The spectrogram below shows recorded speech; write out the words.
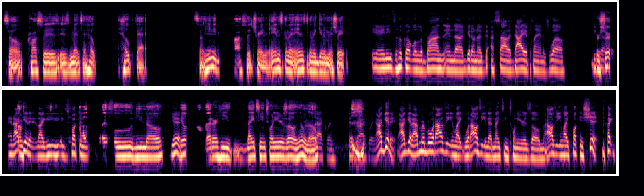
So CrossFit is, is meant to help help that. So yeah. he needs CrossFit training and it's gonna and it's gonna get him in shape. Yeah, he needs to hook up with LeBron's and uh, get on a, a, solid diet plan as well. Because, For sure. And I I'm, get it. Like he, he's fucking food, you know. Yeah. He'll better. He's 19, 20 years old. He don't know. Exactly. Exactly. I get it. I get it. I remember what I was eating like what I was eating at 19, 20 years old. I was eating like fucking shit. Like,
